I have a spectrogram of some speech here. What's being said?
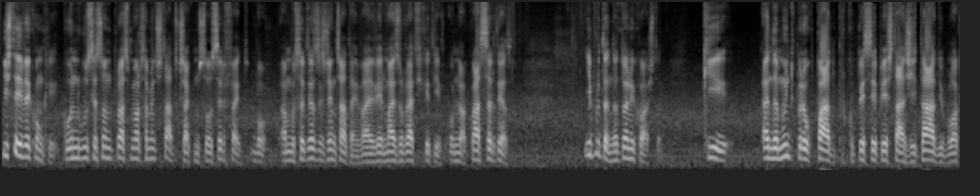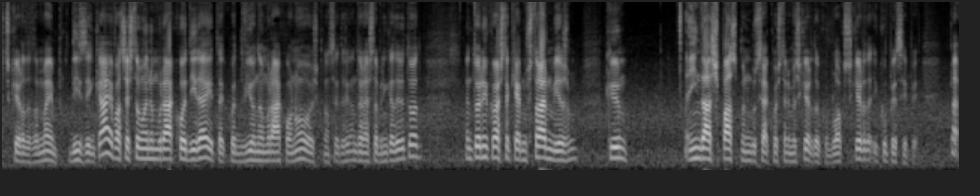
Isto tem a ver com o quê? Com a negociação do próximo Orçamento de Estado, que já começou a ser feito. Bom, há uma certeza que a gente já tem, vai haver mais um retificativo, ou melhor, quase certeza. E, portanto, António Costa, que anda muito preocupado porque o PCP está agitado e o Bloco de Esquerda também, porque dizem que ah, vocês estão a namorar com a direita quando deviam namorar connosco, não sei, andam nesta brincadeira toda. António Costa quer mostrar mesmo que ainda há espaço para negociar com a extrema-esquerda, com o Bloco de Esquerda e com o PCP. Pá,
